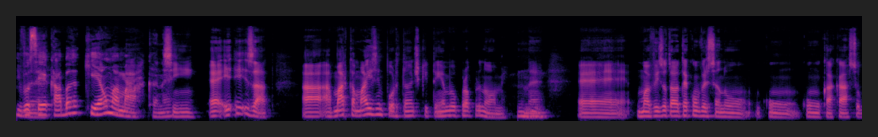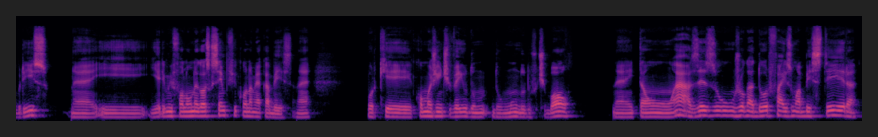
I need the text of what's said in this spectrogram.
E você né? acaba que é uma marca, né? Sim, é, é, é exato. A, a, marca mais importante que tem é meu próprio nome, uhum. né? É, uma vez eu estava até conversando com, com o Kaká sobre isso, né? E, e, ele me falou um negócio que sempre ficou na minha cabeça, né? Porque como a gente veio do, do mundo do futebol, né? Então, ah, às vezes um jogador faz uma besteira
